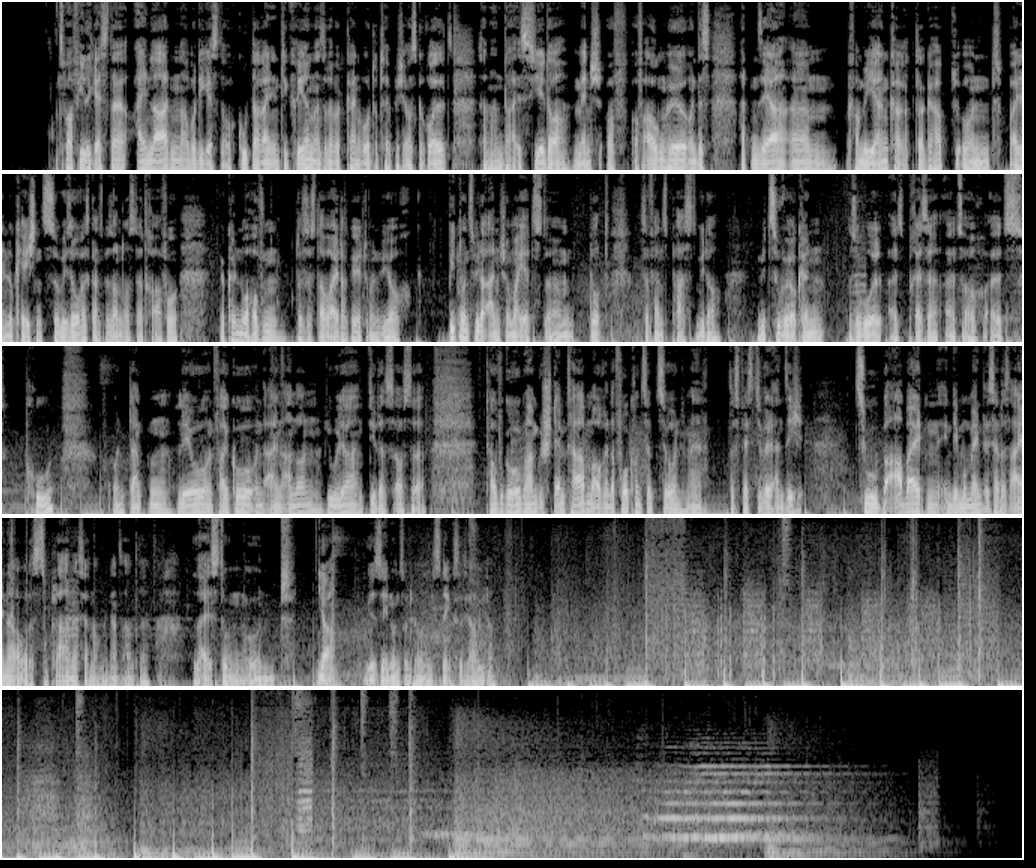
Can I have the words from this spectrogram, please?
zwar viele Gäste einladen, aber die Gäste auch gut da rein integrieren. Also da wird kein roter Teppich ausgerollt, sondern da ist jeder Mensch auf, auf Augenhöhe. Und das hat einen sehr ähm, familiären Charakter gehabt. Und bei den Locations sowieso was ganz Besonderes der Trafo. Wir können nur hoffen, dass es da weitergeht. Und wir auch bieten uns wieder an, schon mal jetzt ähm, dort, sofern es passt, wieder mitzuwirken, sowohl als Presse als auch als Crew und danken Leo und Falco und allen anderen, Julia, die das aus der Taufe gehoben haben, gestemmt haben, auch in der Vorkonzeption. Ich meine, das Festival an sich zu bearbeiten in dem Moment ist ja das eine, aber das zu planen ist ja noch eine ganz andere Leistung. Und ja, wir sehen uns und hören uns nächstes Jahr wieder.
